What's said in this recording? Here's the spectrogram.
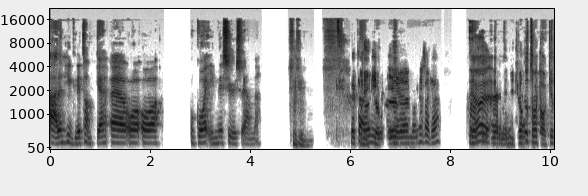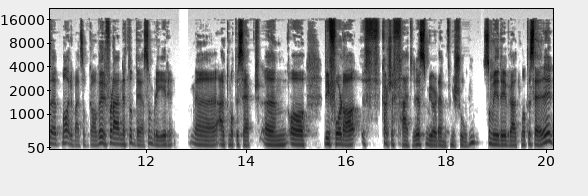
er en hyggelig tanke eh, å, å, å, gå inn i 2021 med. Dette er jo en innbyr, Magnus, er ikke det? Ja, jeg liker at du tar tak i det med arbeidsoppgaver, for det er nettopp det som blir uh, automatisert. Um, og vi får da kanskje færre som gjør den funksjonen som vi driver og automatiserer,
